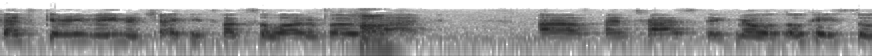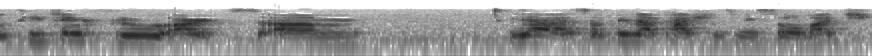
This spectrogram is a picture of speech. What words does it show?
that's Gary Vaynerchuk. He talks a lot about Huh. that. Uh, fantastic. No, okay, so teaching through arts. Um, yeah, something that passions me so much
